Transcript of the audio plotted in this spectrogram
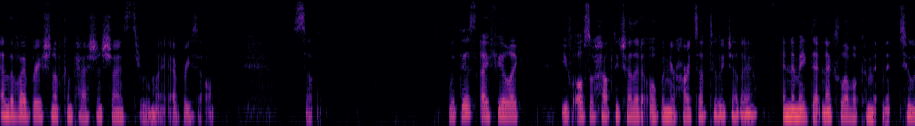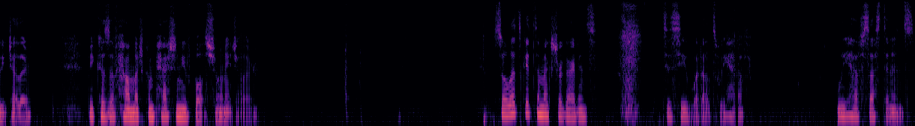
And the vibration of compassion shines through my every cell. So, with this, I feel like you've also helped each other to open your hearts up to each other and to make that next level commitment to each other because of how much compassion you've both shown each other. So, let's get some extra guidance to see what else we have. We have sustenance.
